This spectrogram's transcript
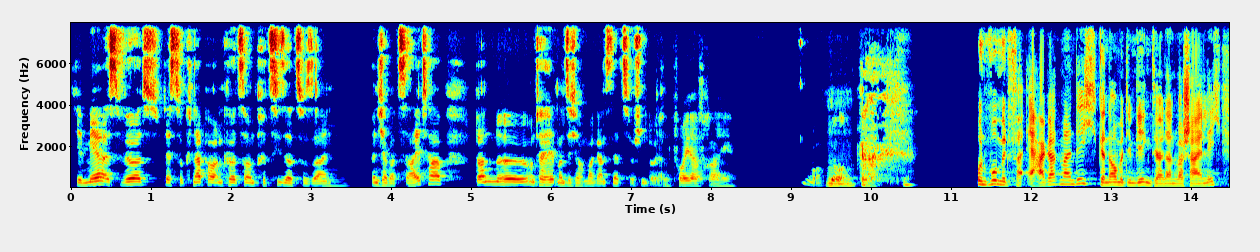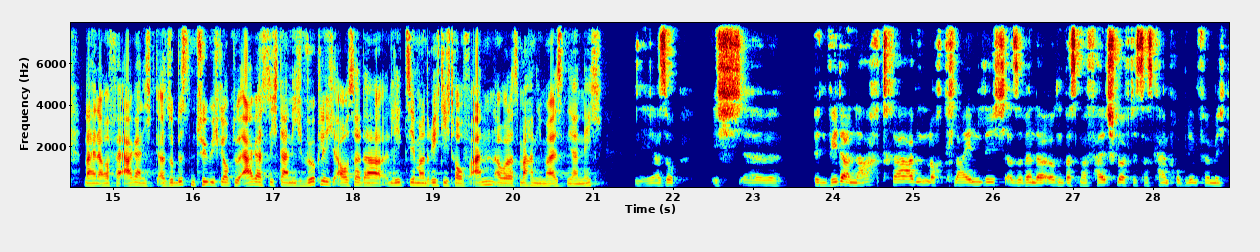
je mehr es wird, desto knapper und kürzer und präziser zu sein. Mhm. Wenn ich aber Zeit habe, dann äh, unterhält man sich auch mal ganz nett zwischendurch. Dann feuerfrei. Ja. Mhm. Und womit verärgert man dich? Genau mit dem Gegenteil dann wahrscheinlich. Nein, aber verärgern nicht. Also du bist ein Typ, ich glaube, du ärgerst dich da nicht wirklich, außer da legt jemand richtig drauf an, aber das machen die meisten ja nicht. Nee, also ich äh, bin weder nachtragend noch kleinlich. Also wenn da irgendwas mal falsch läuft, ist das kein Problem für mich.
